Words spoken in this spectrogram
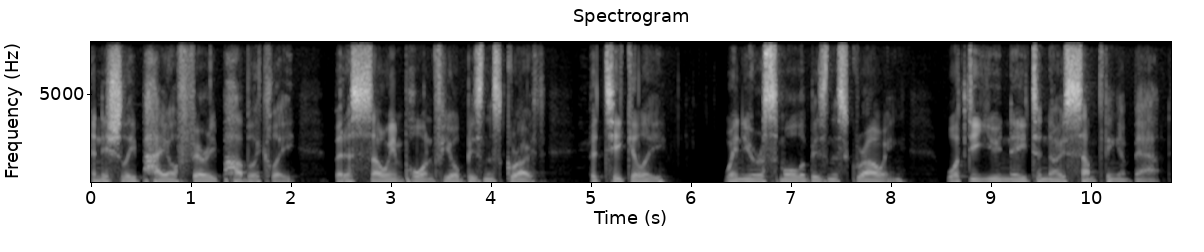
initially pay off very publicly, but are so important for your business growth, particularly when you're a smaller business growing. What do you need to know something about?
